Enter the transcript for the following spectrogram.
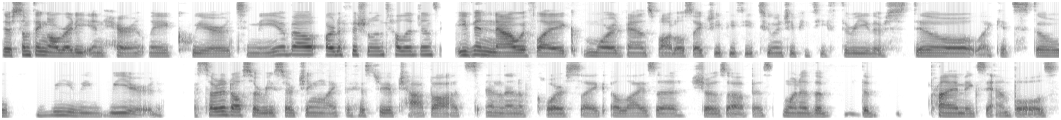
there's something already inherently queer to me about artificial intelligence. Even now, with like more advanced models like GPT 2 and GPT 3, they're still like it's still really weird. I started also researching like the history of chatbots, and then of course, like Eliza shows up as one of the the prime examples.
